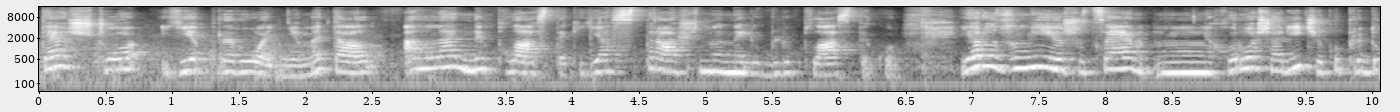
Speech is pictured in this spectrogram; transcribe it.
те, що є природнє, метал, але не пластик. Я страшно не люблю пластику. Я розумію, що це хороша річ, яку придумала.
